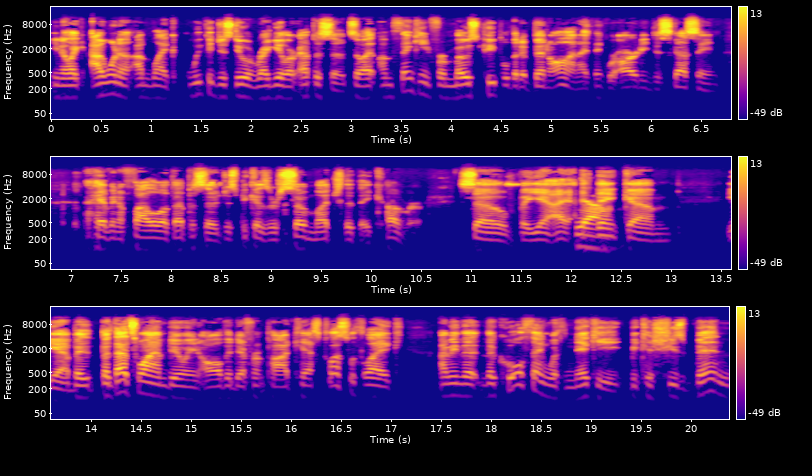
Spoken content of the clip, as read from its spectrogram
you know like i want to i'm like we could just do a regular episode so I, i'm thinking for most people that have been on i think we're already discussing having a follow-up episode just because there's so much that they cover so but yeah i, Yeah. I think um yeah but but that's why i'm doing all the different podcasts plus with like I mean the the cool thing with Nikki because she's been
